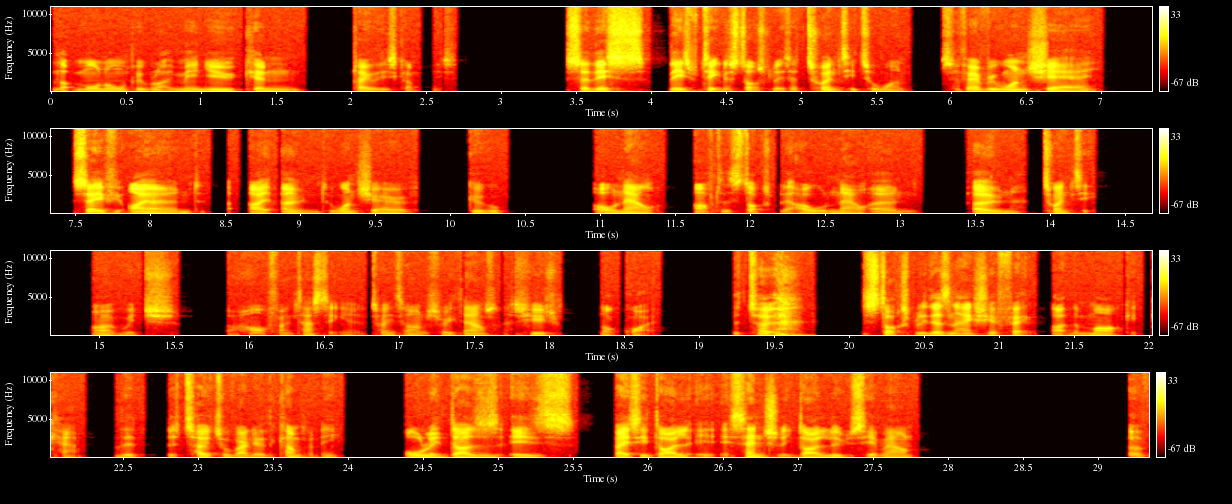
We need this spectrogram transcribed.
like more normal people like me and you can play with these companies. So this these particular stock splits are twenty to one. So if every one share, say if I owned I owned one share of Google, I will now after the stock split I will now earn own twenty, right? Which oh fantastic, you know, twenty times three thousand. That's huge. Not quite. The to- the stock split doesn't actually affect like the market cap, the the total value of the company. All it does is basically dil- essentially dilutes the amount of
